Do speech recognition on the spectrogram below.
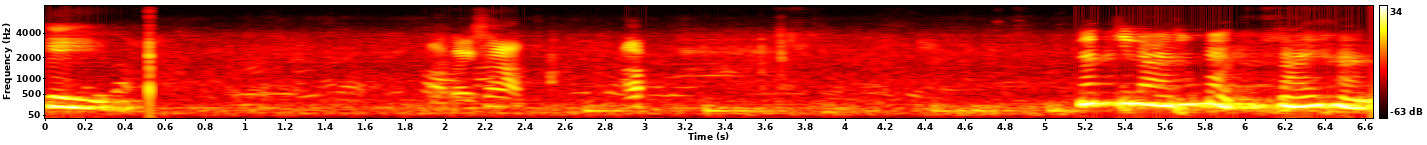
เกมสามแบงชาติอัพนักกีฬาทั้งหมดซ้ายหัน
